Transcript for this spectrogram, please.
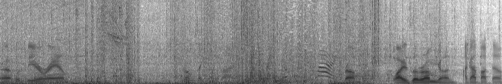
That would be a ram. Rome's like 25. Rum. Why is the rum gun? I got buck though.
